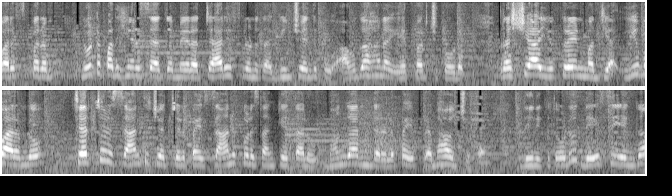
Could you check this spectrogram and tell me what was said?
పరస్పరం నూట పదిహేను శాతం మేర టారిఫ్లను తగ్గించేందుకు అవగాహన ఏర్పరచుకోవడం రష్యా యుక్రెయిన్ మధ్య ఈ వారంలో చర్చలు శాంతి చర్చలపై సానుకూల సంకేతాలు బంగారం ధరలపై ప్రభావం చూపాయి. దీనికి తోడు దేశీయంగా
